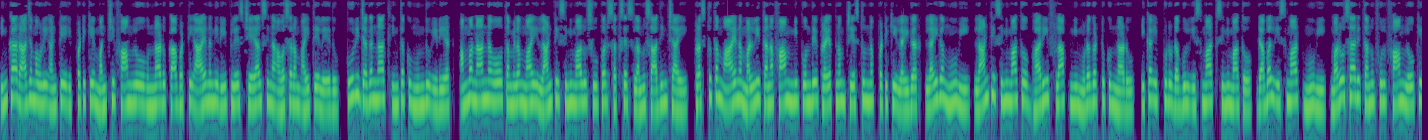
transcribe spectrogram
ఇంకా రాజమౌళి అంటే ఇప్పటికే మంచి ఫామ్లో ఉన్నాడు కాబట్టి ఆయనని రీప్లేస్ చేయాల్సిన అవసరం అయితే లేదు. పూరి జగన్నాథ్ ఇంతకు ముందు ఇడియట్ అమ్మ నాన్న ఓ తమిళమ్మాయి లాంటి సినిమాలు సూపర్ సక్సెస్లను సాధించాయి. ప్రస్తుతం ఆయన మళ్ళీ తన ఫామ్ని పొందే ప్రయత్నం చేస్తున్నప్పటికీ లైగర్ లైగ మూవీ లాంటి సినిమాతో భారీ ఫ్లాప్ని ముడగట్టుకున్నాడు. ఇక ఇప్పుడు డబుల్ ఇస్మార్ట్ సినిమాతో డబల్ ఇస్మార్ట్ మూవీ మరోసారి తను ఫుల్ ఫామ్లోకి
